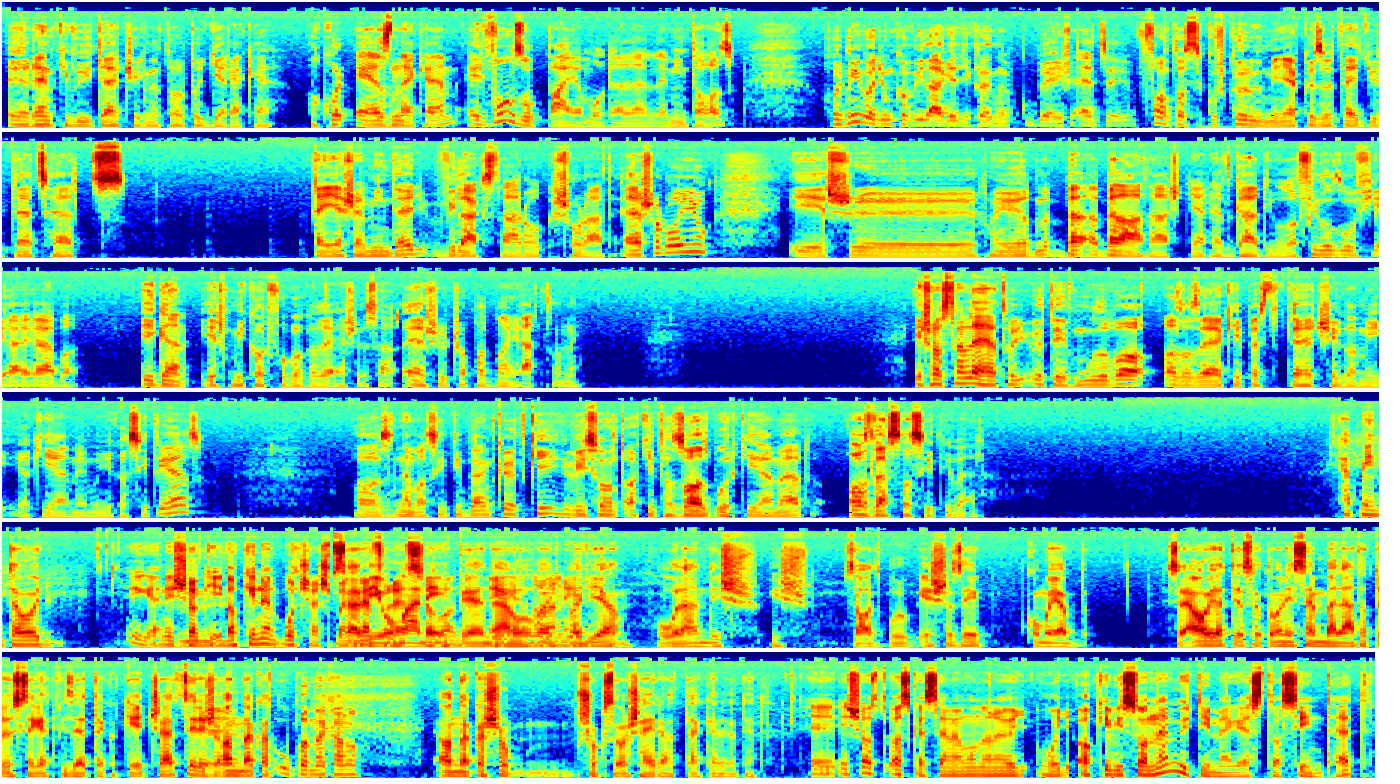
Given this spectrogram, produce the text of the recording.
rendkívüli tehetségnek tartott gyereke, akkor ez nekem egy vonzó pályamodell lenne, mint az, hogy mi vagyunk a világ egyik legnagyobb kubja, és egy fantasztikus körülmények között együtt tetszhetsz teljesen mindegy, világsztárok sorát elsoroljuk, és ö, be, belátást nyerhetsz Guardiola filozófiájába. Igen, és mikor fogok az első, szá- első csapatban játszani. És aztán lehet, hogy öt év múlva az az elképesztő tehetség, ami aki elmegy mondjuk a Cityhez, az nem a Cityben köt ki, viszont akit a Salzburg kiemelt, az lesz a Cityben. Hát mint ahogy igen, és aki, mm, aki nem, bocsáss meg, Sadio Mané például, igen, vagy, vagy a Holland is, is Salzburg, és azért komolyabb Szóval, ahogy Attila szoktam mondani, szemben látható összeget fizettek a két srácért, és annak a, Upa Mekano. annak a sok, sokszor helyre adták el őket. És azt, azt kell szemben mondani, hogy, hogy aki viszont nem üti meg ezt a szintet,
